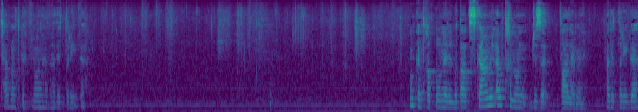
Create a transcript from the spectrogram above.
تحاولون تقفلونها بهذه الطريقة. ممكن تغطون البطاطس كامل أو تخلون جزء طالع منه. هذه الطريقة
